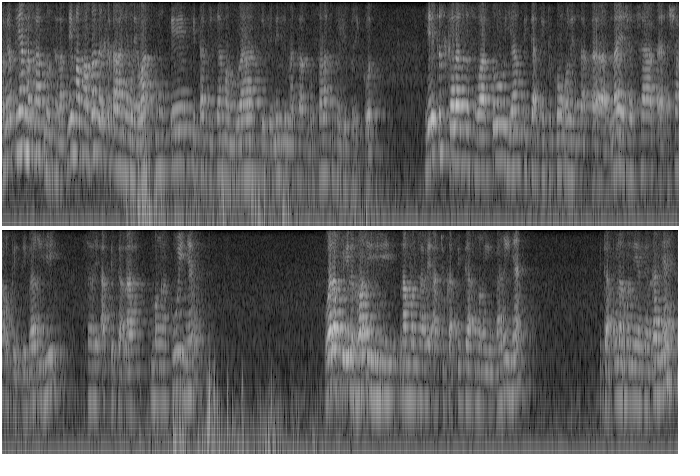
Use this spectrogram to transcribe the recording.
Pengertian masalah musalat Memang apa dari keterangan yang lewat Mungkin kita bisa membuat definisi masalah musalat sebagai berikut Yaitu segala sesuatu yang tidak didukung oleh uh, La yashad syar'u syariat tidaklah mengakuinya walau ilghaihi namun syariat juga tidak mengingkarinya tidak pula meniadakannya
